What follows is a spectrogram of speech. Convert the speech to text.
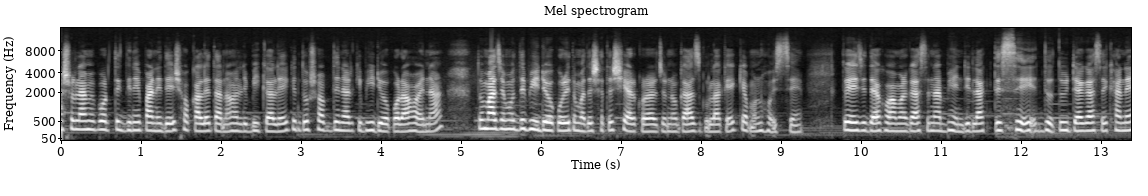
আসলে আমি প্রত্যেক দিনই পানি দিই, সকালে তা না হলে বিকালে, কিন্তু সব দিন আর কি ভিডিও করা হয় না। তো মাঝে মধ্যে ভিডিও করি তোমাদের সাথে শেয়ার করার জন্য গাছগুলাকে কেমন হয়েছে। তো এই যে দেখো, আমার গাছে না ভেন্ডি লাগতেছে দুইটা গাছ এখানে।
